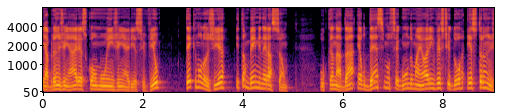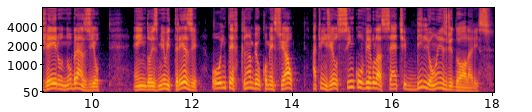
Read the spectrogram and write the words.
e abrangem áreas como engenharia civil, tecnologia e também mineração. O Canadá é o 12º maior investidor estrangeiro no Brasil. Em 2013, o intercâmbio comercial atingiu 5,7 bilhões de dólares.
